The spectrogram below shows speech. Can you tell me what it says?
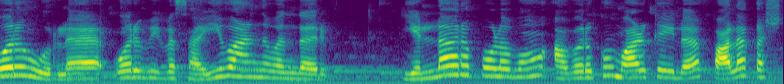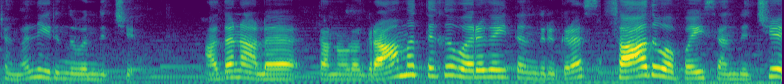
ஒரு ஊரில் ஒரு விவசாயி வாழ்ந்து வந்தார். எல்லார போலவும் அவருக்கும் வாழ்க்கையில் பல கஷ்டங்கள் இருந்து வந்துச்சு. அதனால் தன்னோட கிராமத்துக்கு வருகை தந்திருக்கிற சாதுவை போய் சந்திச்சு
